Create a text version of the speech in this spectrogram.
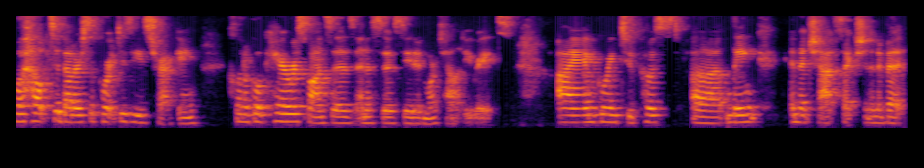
will help to better support disease tracking, clinical care responses, and associated mortality rates. I am going to post a link in the chat section in a bit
